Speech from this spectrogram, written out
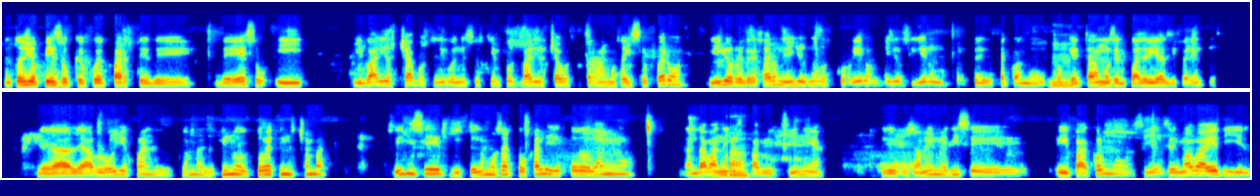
Entonces yo pienso que fue parte de, de eso y, y varios chavos, te digo, en esos tiempos varios chavos que trabajamos ahí se fueron y ellos regresaron y ellos no los corrieron, ellos siguieron hasta cuando, porque mm. estábamos en cuadrillas diferentes le, le hablo, oye Juan, ¿qué onda? ¿Qué no, ¿Todavía tienes chamba? Sí, dice, pues tenemos harto jale ya todo el año. Andaban wow. ellos para Virginia. Y pues a mí me dice, y para colmo, si se llamaba Eddie, el,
